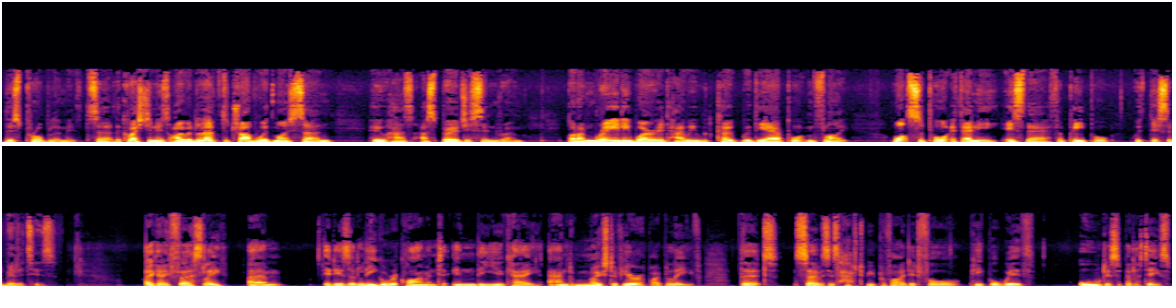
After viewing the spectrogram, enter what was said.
this problem. It's uh, the question is: I would love to travel with my son who has Asperger's syndrome, but I'm really worried how he would cope with the airport and flight. What support, if any, is there for people with disabilities? Okay, firstly, um, it is a legal requirement in the UK and most of Europe, I believe, that services have to be provided for people with all disabilities,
